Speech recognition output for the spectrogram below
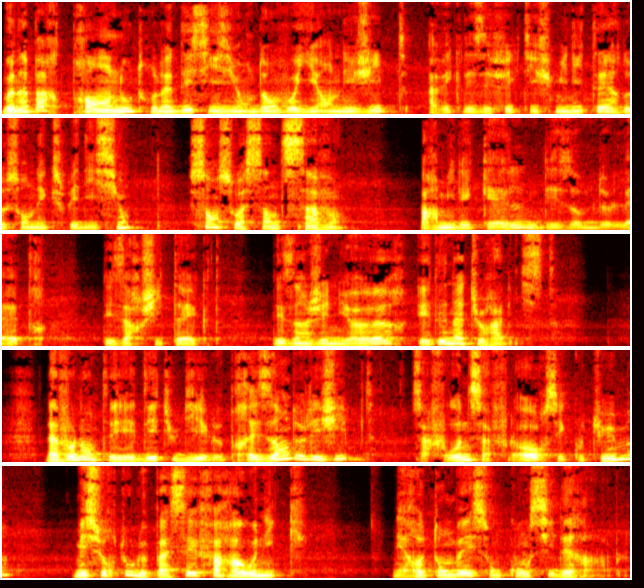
Bonaparte prend en outre la décision d'envoyer en Égypte, avec les effectifs militaires de son expédition, 160 savants, parmi lesquels des hommes de lettres, des architectes, des ingénieurs et des naturalistes. La volonté est d'étudier le présent de l'Égypte, sa faune, sa flore, ses coutumes, mais surtout le passé pharaonique. Les retombées sont considérables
